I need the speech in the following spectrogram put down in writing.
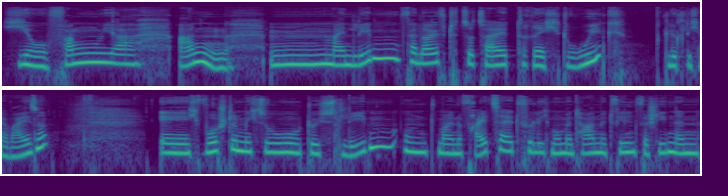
Jo, fangen wir an. Mm, mein Leben verläuft zurzeit recht ruhig, glücklicherweise. Ich wurschtel mich so durchs Leben und meine Freizeit fülle ich momentan mit vielen verschiedenen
